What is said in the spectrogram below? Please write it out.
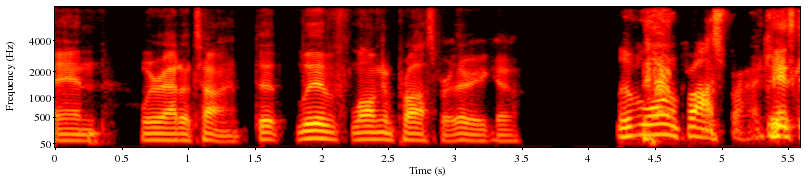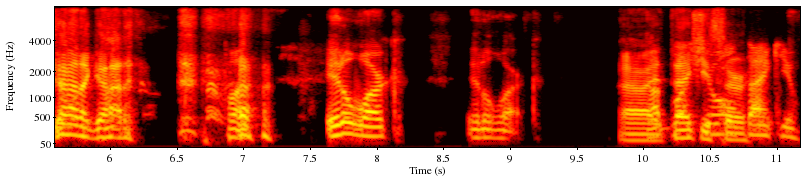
and we're out of time That live long and prosper there you go Live long and prosper. He's kind of got it But- It'll work. It'll work. all right thank you all. sir Thank you.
